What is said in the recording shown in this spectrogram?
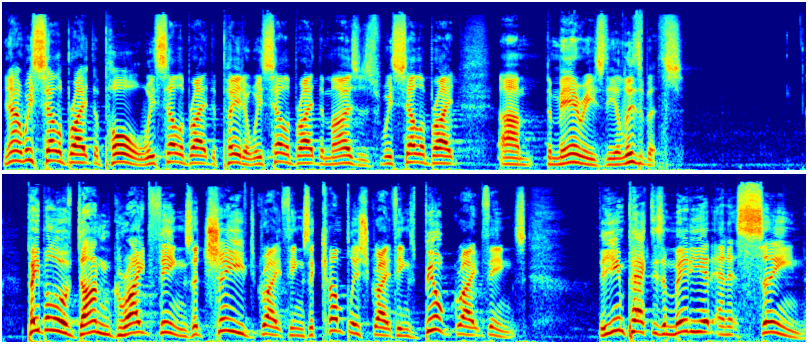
You know, we celebrate the Paul, we celebrate the Peter, we celebrate the Moses, we celebrate um, the Marys, the Elizabeths. People who have done great things, achieved great things, accomplished great things, built great things. The impact is immediate and it's seen.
